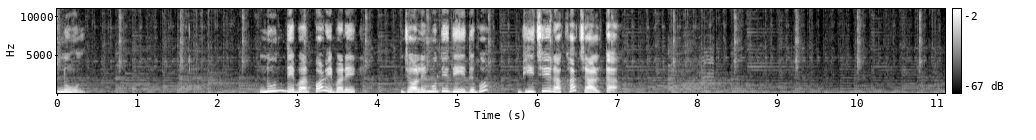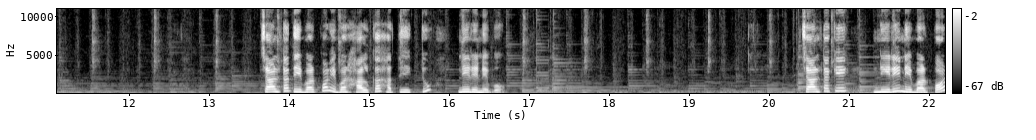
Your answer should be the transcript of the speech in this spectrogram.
নুন। নুন দেবার পর এবারে জলের মধ্যে দিয়ে দেবো ভিজিয়ে রাখা চালটা। চালটা দেবার পর এবার হালকা হাতে একটু নেড়ে নেব। চালটাকে নেড়ে নেবার পর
